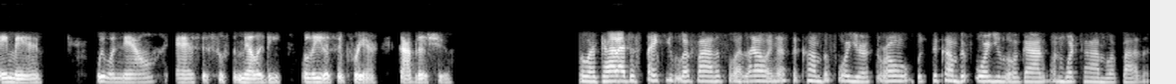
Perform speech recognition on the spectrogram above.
Amen. We will now ask that Sister Melody will lead us in prayer. God bless you. Lord God, I just thank you, Lord Father, for allowing us to come before your throne, to come before you, Lord God, one more time, Lord Father.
